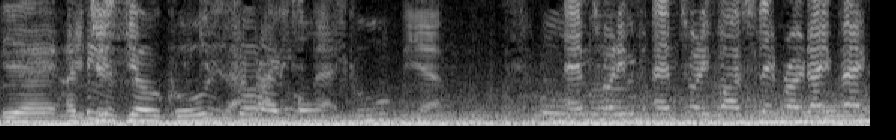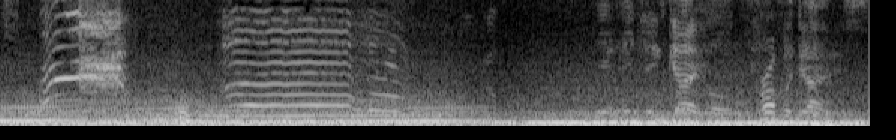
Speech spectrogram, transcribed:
yeah. I think it's so cool. It's so like old school. Yeah. M20, M25 slip road apex. Ah! Yeah, it goes. Proper goes.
